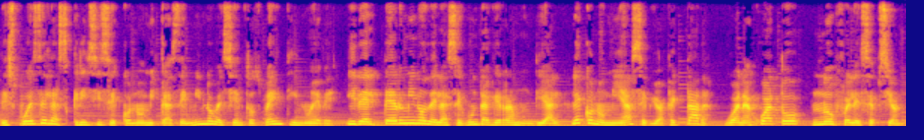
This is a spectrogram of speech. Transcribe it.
Después de las crisis económicas de 1929 y del término de la Segunda Guerra Mundial, la economía se vio afectada. Guanajuato no fue la excepción.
